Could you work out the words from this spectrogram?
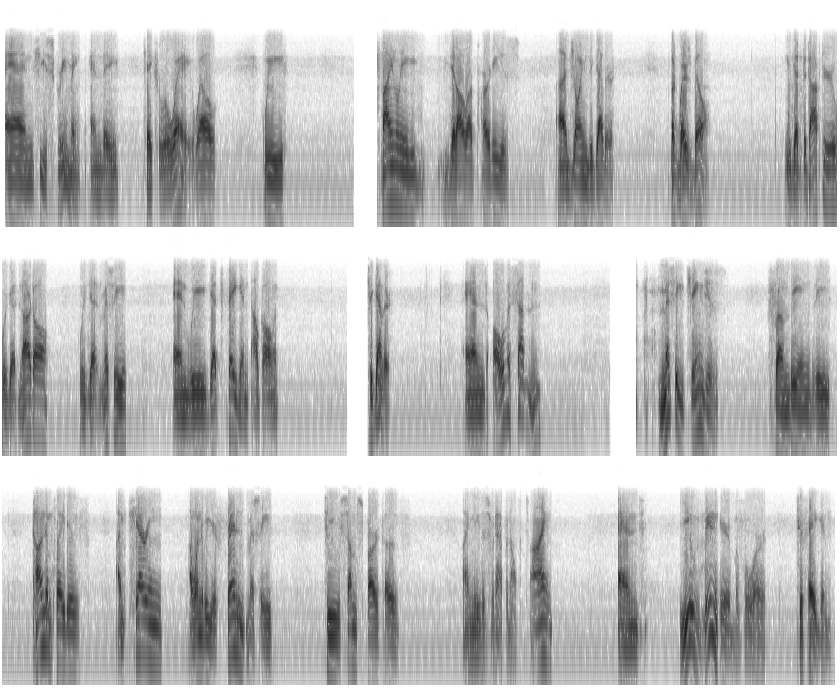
And she's screaming and they take her away. Well, we finally get all our parties uh, joined together. But where's Bill? We get the doctor, we get Nardole, we get Missy, and we get Fagin, I'll call him, together. And all of a sudden, Missy changes from being the contemplative, I'm caring, I want to be your friend, Missy, to some spark of, I knew this would happen all the time. And you've been here before to Fagin.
